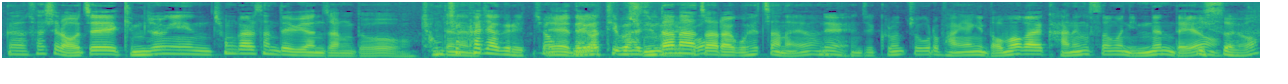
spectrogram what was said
그러니까 사실 어제 김종인 총괄선대위원장도 정책하자 그랬죠. 네, 네거티브 중단하자라고 했잖아요. 네. 이제 그런 쪽으로 방향이 넘어갈 가능성은 있는데요. 있어요.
